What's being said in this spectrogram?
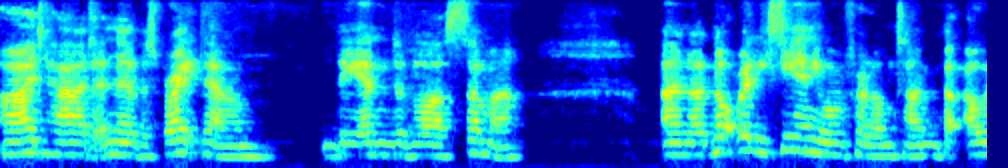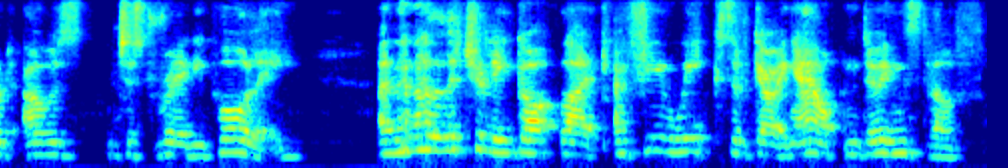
I'd had a nervous breakdown the end of last summer and I'd not really seen anyone for a long time, but I would I was just really poorly. And then I literally got like a few weeks of going out and doing stuff.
